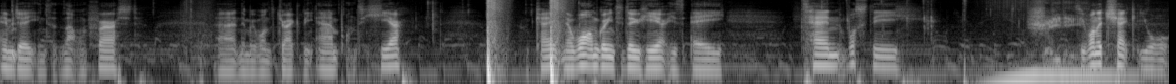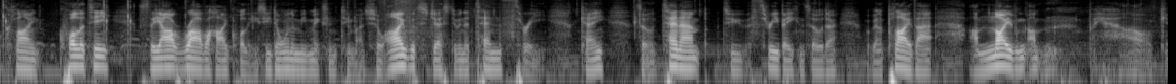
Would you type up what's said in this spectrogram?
MJ into that one first. And then we want to drag the amp onto here. Okay, now what I'm going to do here is a 10, what's the... So you want to check your client quality. So they are rather high quality, so you don't want to be mixing too much. So I would suggest doing a 10-3. Okay, so 10 amp to 3 baking soda. We're going to apply that. I'm not even. I'm, okay,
